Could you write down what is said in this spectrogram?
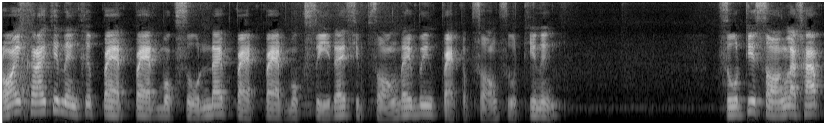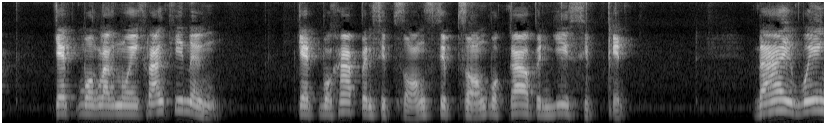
ร้อยครั้งที่หนึ่งคือแปดแปดบวกศูนย์ได้แปดแปดบวกสี่ได้สิบสองได้วิ่งแปดกับสองสูตรที่หนึ่งสูตรที่สองละครับเจ็ดบวกหลักหน่วยครั้งที่หนึ่ง เจ็ดบวกห้าเป็นสิบสองสิบสองบวกเก้าเป็นยี่สิบเอ็ดได้วิ่ง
